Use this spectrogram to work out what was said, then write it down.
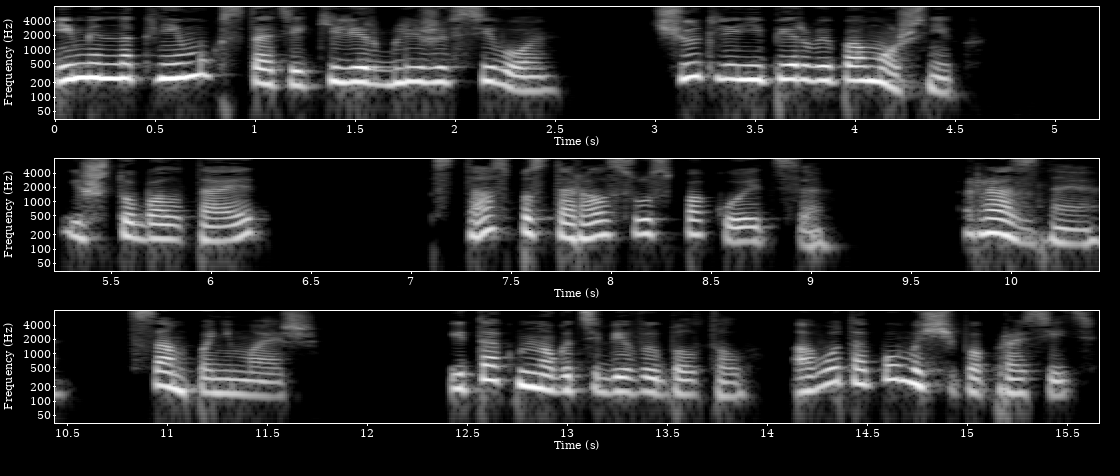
Именно к нему, кстати, киллер ближе всего. Чуть ли не первый помощник. И что болтает?» Стас постарался успокоиться. «Разное, сам понимаешь. И так много тебе выболтал, а вот о помощи попросить.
